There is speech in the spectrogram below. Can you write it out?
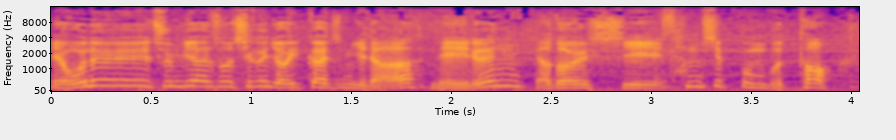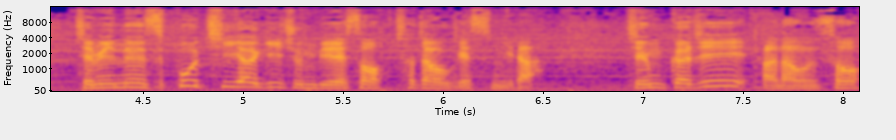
네, 오늘 준비한 소식은 여기까지입니다. 내일은 8시 30분부터 재밌는 스포츠 이야기 준비해서 찾아오겠습니다. 지금까지 아나운서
